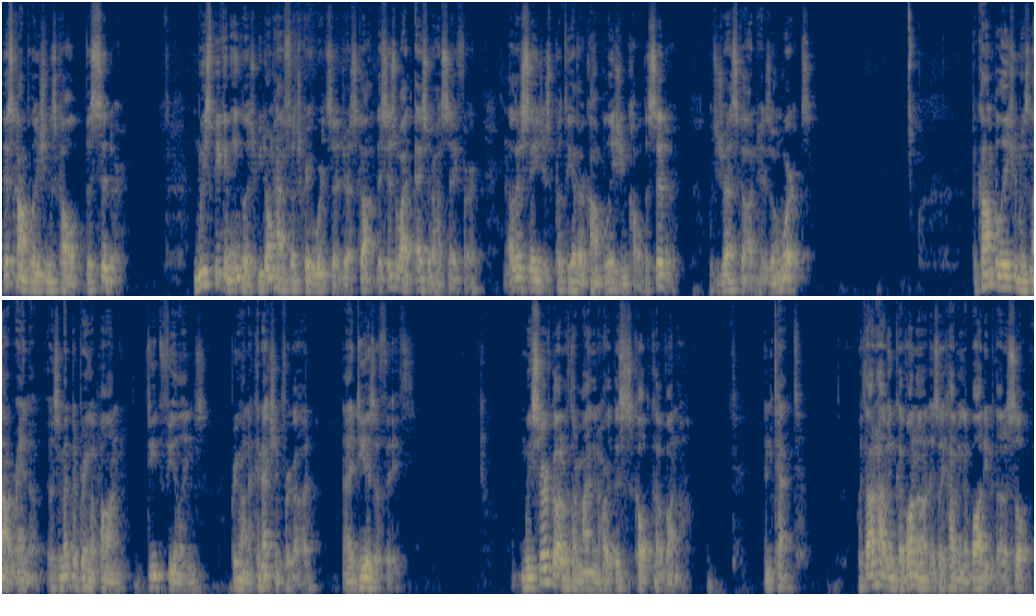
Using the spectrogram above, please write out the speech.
This compilation is called the Siddur. When we speak in English, we don't have such great words to address God. This is why Ezra HaSofer and other sages put together a compilation called the Siddur, which addressed God in his own words. The compilation was not random. It was meant to bring upon deep feelings, bring on a connection for God, and ideas of faith. When we serve God with our mind and heart, this is called kavana, intent. Without having kavana is like having a body without a soul.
